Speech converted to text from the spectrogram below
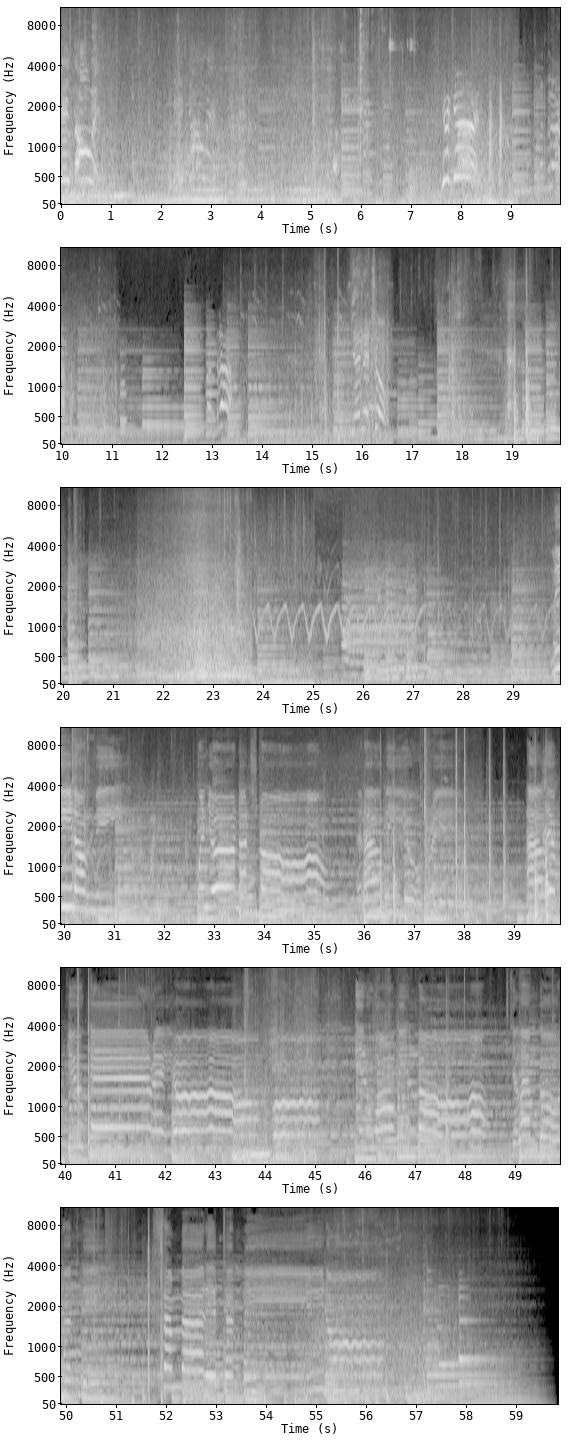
Keep going! Keep going! You're good! Atrás! Atrás! Bien hecho! On me.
